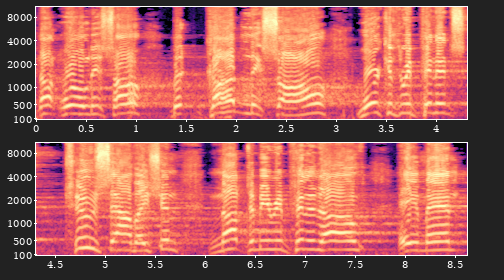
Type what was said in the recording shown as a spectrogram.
Not worldly sorrow, but godly sorrow worketh repentance to salvation, not to be repented of. Amen.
